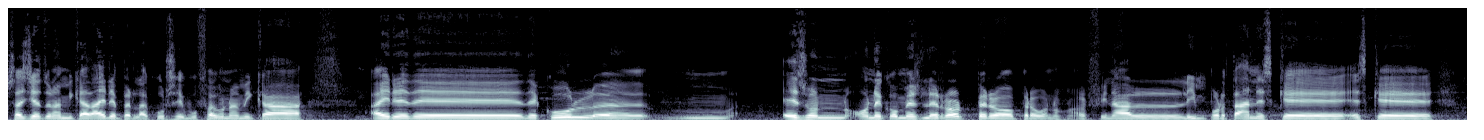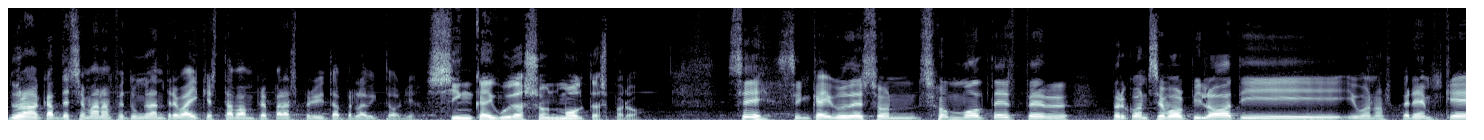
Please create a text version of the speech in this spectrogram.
s'ha girat una mica d'aire per la cursa i bufava una mica aire de, de cul. Eh, és on, on he comès l'error, però, però bueno, al final l'important és, que, és que durant el cap de setmana han fet un gran treball i que estàvem preparats per lluitar per la victòria. Cinc caigudes són moltes, però. Sí, cinc caigudes són, són moltes per, per qualsevol pilot i, i bueno, esperem que,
